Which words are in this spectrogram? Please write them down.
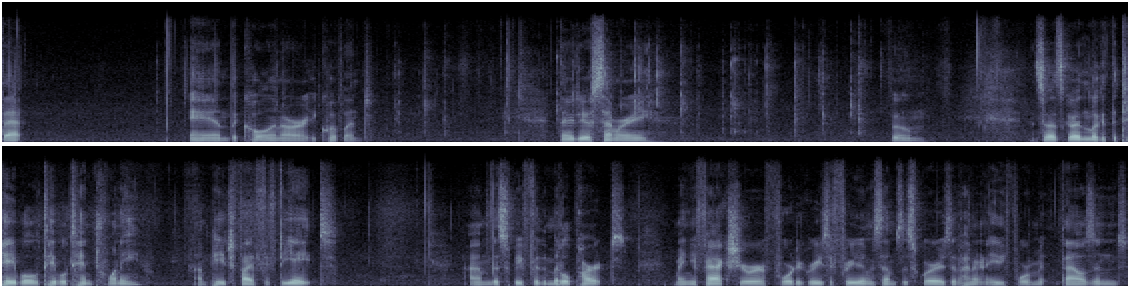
That and the colon are equivalent. Then we do a summary. Boom. And so let's go ahead and look at the table, table 1020 on page 558. Um, this will be for the middle part. Manufacturer, 4 degrees of freedom, sums of squares of 184,000,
